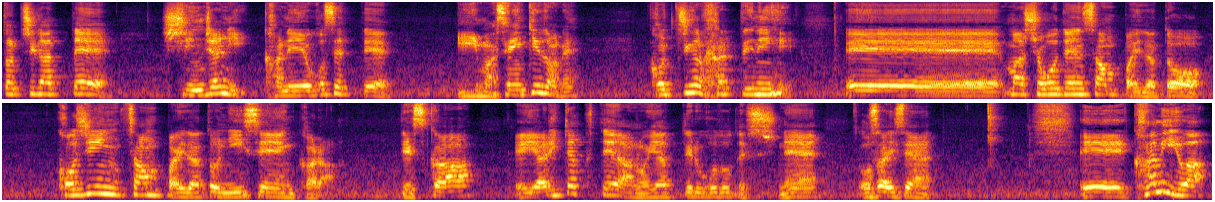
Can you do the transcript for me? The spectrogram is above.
と違って信者に金よこせって言いませんけどね。こっちが勝手に、えー、まあ、正殿参拝だと、個人参拝だと2000円からですか、えー、やりたくて、あの、やってることですしね。お賽銭。えー、神は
